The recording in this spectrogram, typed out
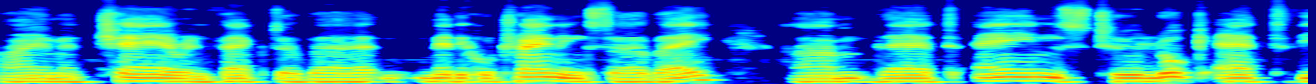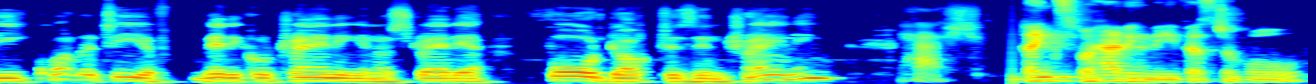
I am a chair, in fact, of a medical training survey um, that aims to look at the quality of medical training in Australia for doctors in training. Hash. Thanks for having me, first of all.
